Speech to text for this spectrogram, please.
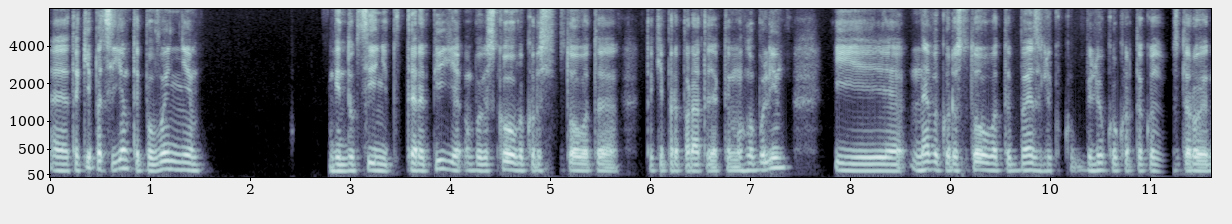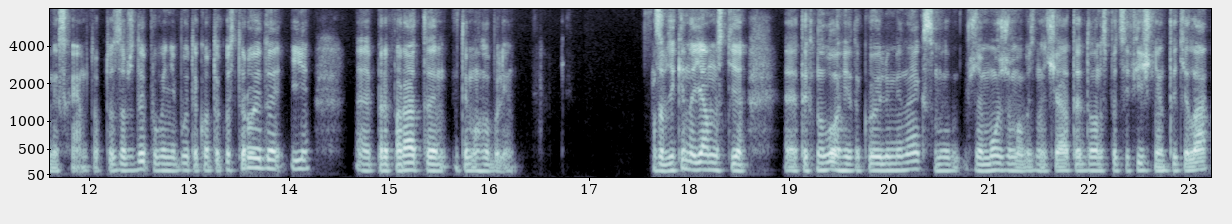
Такі пацієнти повинні в індукційній терапії обов'язково використовувати такі препарати, як тимоглобулін, і не використовувати без глюко- глюкокортикостероїдних схем. Тобто завжди повинні бути кортикостероїди і е, препарати тимоглобулін. Завдяки наявності е, технології такої Luminex ми вже можемо визначати донор-специфічні антитіла,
